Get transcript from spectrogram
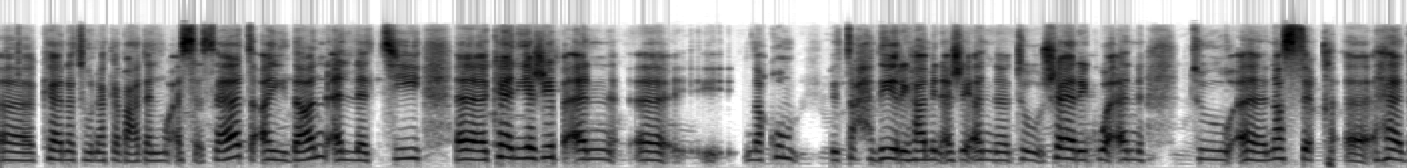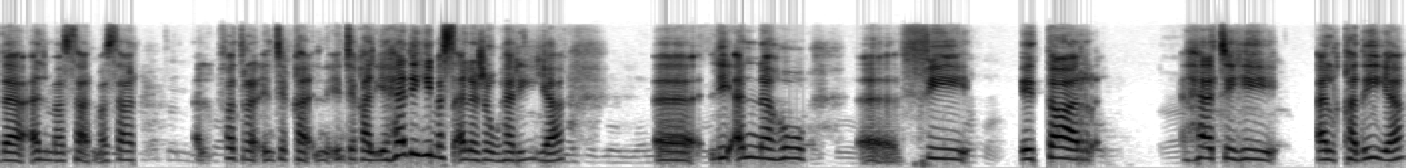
آه، كانت هناك بعض المؤسسات أيضا التي آه، كان يجب أن نقوم بتحضيرها من أجل أن تشارك وأن تنسق هذا المسار مسار الفترة الانتقا- الانتقالية. هذه مسألة جوهرية لأنه في إطار هذه القضية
